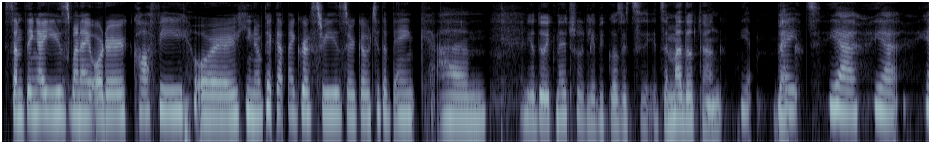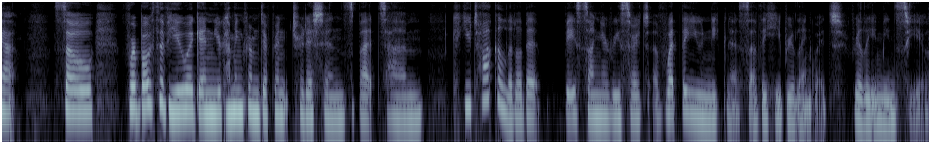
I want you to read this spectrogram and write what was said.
something I use when I order coffee or you know pick up my groceries or go to the bank. Um, And you do it naturally because it's it's a mother tongue. yeah. Back. Right. Yeah. Yeah. Yeah. So, for both of you, again, you're coming from different traditions, but um, could you talk a little bit based on your research of what the uniqueness of the Hebrew language really means to you?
